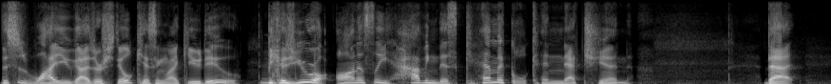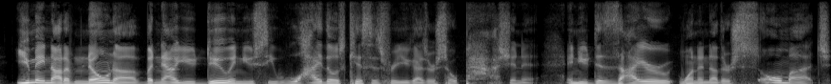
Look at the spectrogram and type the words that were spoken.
this is why you guys are still kissing like you do mm-hmm. because you are honestly having this chemical connection that you may not have known of, but now you do, and you see why those kisses for you guys are so passionate and you desire one another so much,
